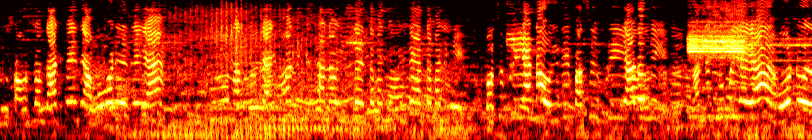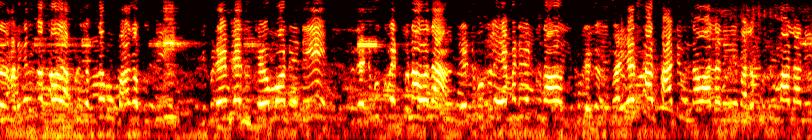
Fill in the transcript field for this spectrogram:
నువ్వు సంవత్సరం దాటిపోయింది అమ్మఒడి ఏదయ్యా ముగ్గురు నలుగురికి ఐదు మందికి ఇస్తాను ఇంట్లో ఎంతమంది ఉంటే అంతమందికి బస్సు ఫ్రీ అన్నావు ఇది బస్సు ఫ్రీ ఆడుంది అన్ని చూపించాయా ఓటు అడిగిన కోసం అప్పుడు చెప్తాము బాగా బుద్ధి. ఇప్పుడేం లేదు జగన్మోహన్ రెడ్డి రెడ్ బుక్ పెట్టుకున్నావు కదా రెడ్ బుక్లో ఏమని పెట్టుకున్నావు? వైఎస్ఆర్ పార్టీ ఉన్న వాళ్ళని వాళ్ళ కుటుంబాలని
